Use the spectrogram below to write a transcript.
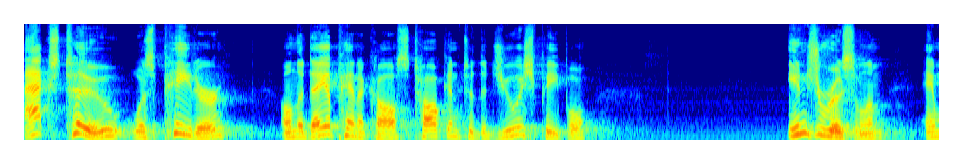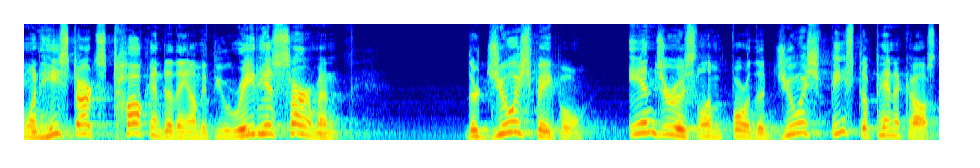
Acts 2 was Peter on the day of Pentecost talking to the Jewish people in Jerusalem. And when he starts talking to them, if you read his sermon, they're Jewish people in Jerusalem for the Jewish feast of Pentecost.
